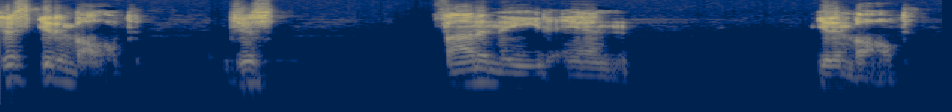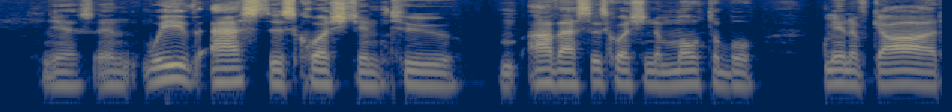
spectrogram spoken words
Just get involved. Just find a need and get involved. Yes. And we've asked this question to I've asked this question to multiple men of God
